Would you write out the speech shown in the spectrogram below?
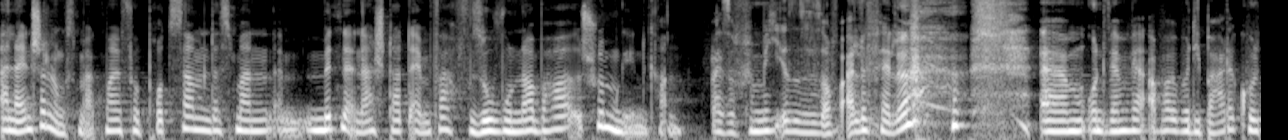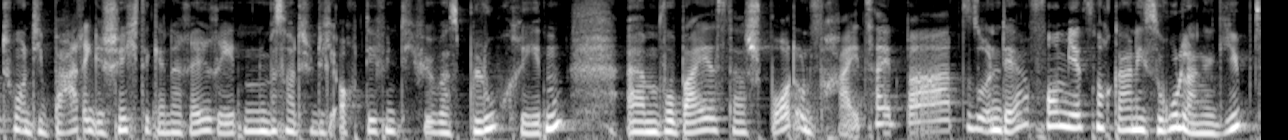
Alleinstellungsmerkmal für Potsdam, dass man ähm, mitten in der Stadt einfach so wunderbar schwimmen gehen kann. Also für mich ist es es auf alle Fälle. ähm, und wenn wir aber über die Badekultur und die Badegeschichte generell reden, müssen wir natürlich auch definitiv über das Bluch reden. Ähm, wobei es das Sport- und Freizeitbad so in der Form jetzt noch gar nicht so lange gibt.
